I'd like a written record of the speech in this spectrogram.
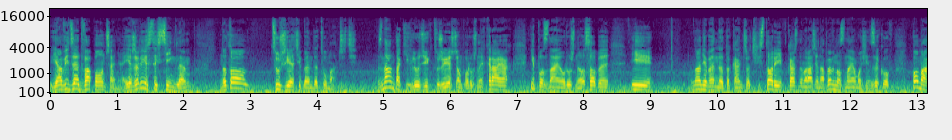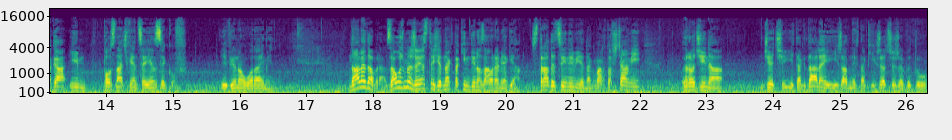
Ja widzę dwa połączenia. Jeżeli jesteś singlem, no to cóż ja Ci będę tłumaczyć? Znam takich ludzi, którzy jeżdżą po różnych krajach i poznają różne osoby i no nie będę dokończać historii. W każdym razie na pewno znajomość języków pomaga im poznać więcej języków. If you know what I mean. No ale dobra, załóżmy, że jesteś jednak takim dinozaurem jak ja, z tradycyjnymi jednak wartościami, rodzina, dzieci i tak dalej i żadnych takich rzeczy, żeby tu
